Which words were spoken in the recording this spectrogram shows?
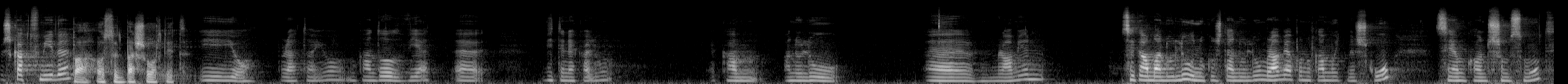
Për shkak të fëmijve? Pa, po, ose të bashkëshortit? I, jo, për ata jo, nuk ka ndodhë. Vjet, vitin e kalu, e kam anullu mramjen, se kam anulu, nuk është anulu mbramja, po nuk kam mujtë me shku, se jam kanë shumë smut,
